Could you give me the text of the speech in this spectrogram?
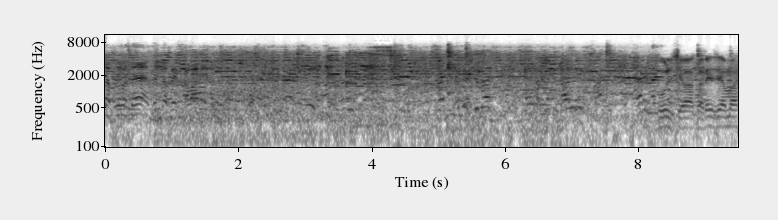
આપણે બધા ફૂલ સેવા કરે છે અમાર.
